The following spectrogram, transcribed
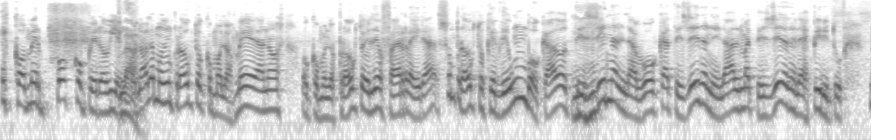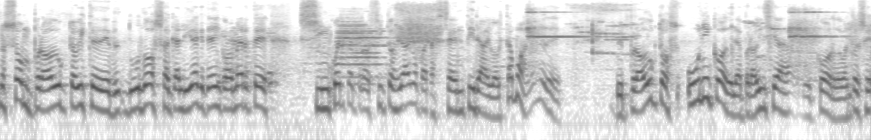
Es comer poco pero bien. Claro. Cuando hablamos de un producto como los médanos o como los productos de Leo Ferreira, son productos que de un bocado te llenan la boca, te llenan el alma, te llenan el espíritu. No son productos, viste, de dudosa calidad que tienen que comerte 50 trocitos de algo para sentir algo. Estamos hablando de, de productos únicos de la provincia de Córdoba. Entonces,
